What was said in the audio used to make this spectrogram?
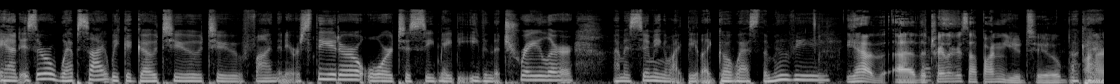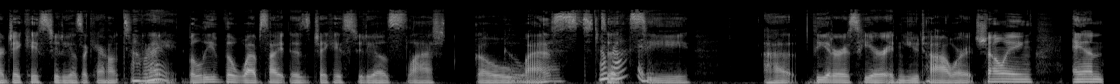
and is there a website we could go to to find the nearest theater or to see maybe even the trailer? I'm assuming it might be like Go West the movie. Yeah, uh, the trailer is up on YouTube Okay. on our JK Studios account. All right. I believe the website is JK Studios slash Go West to right. see uh, theaters here in Utah where it's showing. And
